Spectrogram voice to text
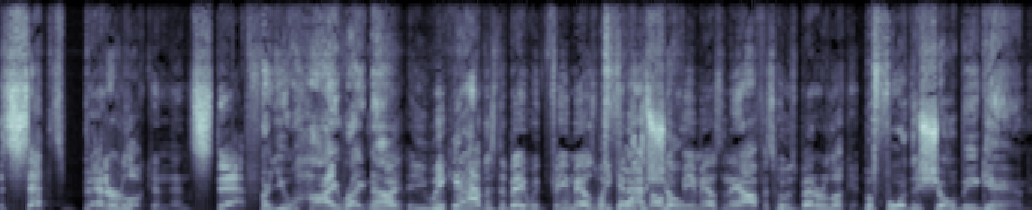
Seth's better looking than Steph. Are you high right now? Uh, we can have this debate with females. We Before can the ask all the females in the office who's better looking. Before the show began,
